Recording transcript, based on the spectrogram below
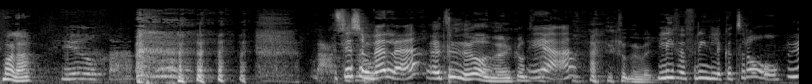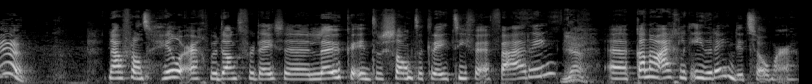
Voilà. Heel gaaf. het is hem wel, hè? Het is wel een leuke Ja. een beetje. Lieve vriendelijke troll. Ja. Nou Frans, heel erg bedankt voor deze leuke, interessante, creatieve ervaring. Ja. Eh, kan nou eigenlijk iedereen dit zomaar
